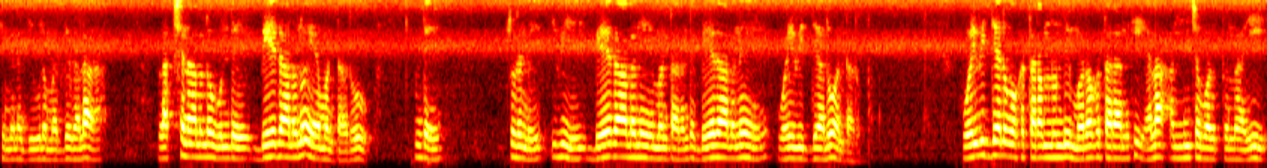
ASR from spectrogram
చెందిన జీవుల మధ్య గల లక్షణాలలో ఉండే భేదాలను ఏమంటారు? అంటే చూడండి ఇవి భేదాలని ఏమంటారంటే భేదాలనే వైవిధ్యాలు అంటారు. వైవిధ్యాలు ఒక తరం నుండి మరొక తరానికి ఎలా అందించబడుతున్నాయి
